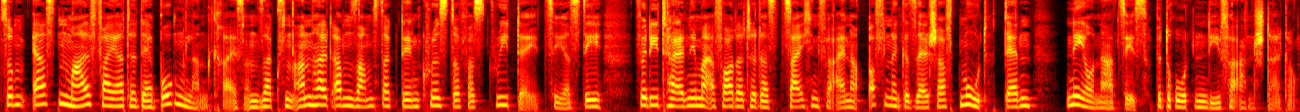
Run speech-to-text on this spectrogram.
Zum ersten Mal feierte der Bogenlandkreis in Sachsen-Anhalt am Samstag den Christopher Street Day, CSD. Für die Teilnehmer erforderte das Zeichen für eine offene Gesellschaft Mut, denn Neonazis bedrohten die Veranstaltung.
